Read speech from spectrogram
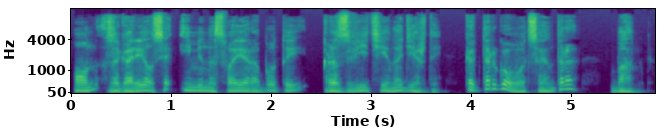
Он загорелся именно своей работой развития надежды, как торгового центра, банк.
